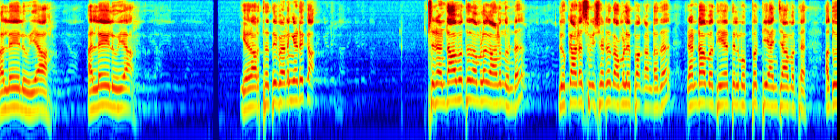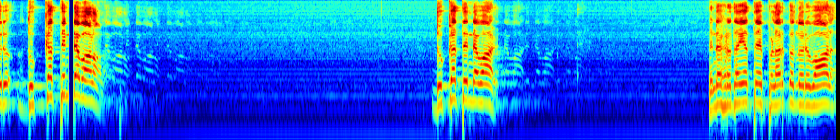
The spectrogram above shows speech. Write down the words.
അല്ലേ ലൂയാ അല്ലേ ലൂയാ ഈ ഒരു അർത്ഥത്തിൽ വേണമെങ്കിൽ എടുക്കാം. പക്ഷെ രണ്ടാമത്തെ നമ്മൾ കാണുന്നുണ്ട്. ലുക്കാട സുവിശേഷം നമ്മളിപ്പോൾ കണ്ടത് രണ്ടാം അധ്യായത്തിൽ മുപ്പത്തി അഞ്ചാമത്തെ അതൊരു ദുഃഖത്തിന്റെ വാളാണ്. ദുഃഖത്തിന്റെ വാൾ. നിന്റെ ഹൃദയത്തെ പിളർക്കുന്ന ഒരു വാൾ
